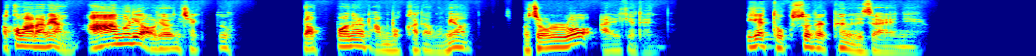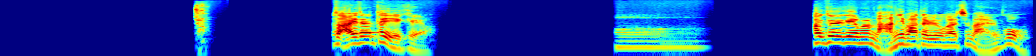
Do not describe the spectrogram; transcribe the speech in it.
바꿔 말하면 아무리 어려운 책도 몇 번을 반복하다 보면 저절로 알게 된다. 이게 독서 백편 의자연이에요. 그래서 아이들한테 얘기해요. 어, 사교육의 힘을 많이 받으려고 하지 말고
